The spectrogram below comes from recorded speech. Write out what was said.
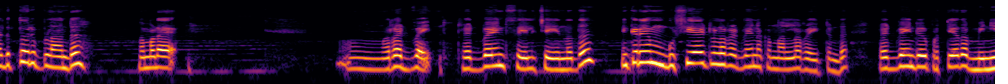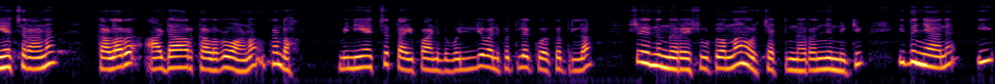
അടുത്തൊരു പ്ലാന്റ് നമ്മുടെ red wine red wine sale ചെയ്യുന്നത് എനിക്കറിയാം ബുഷിയായിട്ടുള്ള റെഡ് വൈനൊക്കെ നല്ല റേറ്റ് ഉണ്ട്. റെഡ് വൈന്റെ ഒരു പ്രത്യേകത മിനിയേച്ചറാണ് കളർ അഡാർ കളറുമാണ് കണ്ടോ? മിനിയേച്ചർ ടൈപ്പാണിത്. വലിയ വലിപ്പത്തിലേക്ക് വെക്കത്തില്ല. പക്ഷേ ഇതിന് നിറയെ ഷൂട്ട് വന്നാൽ ഒരു ചട്ടി നിറഞ്ഞു നിൽക്കും. ഇത് ഞാൻ ഈ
